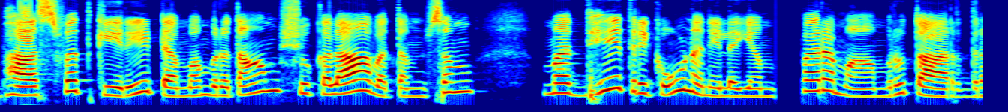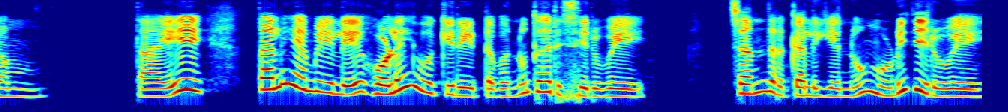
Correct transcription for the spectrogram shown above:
ಭಾಸ್ವತ್ ಕಿರೀಟಮೃತಾಂ ಶುಕಲಾವತಂಸಂ ಮಧ್ಯೆ ತ್ರಿಕೋಣ ನಿಲಯಂ ಪರಮಾಮೃತಾರ್ದ್ರಂ. ತಾಯೇ, ತಲೆಯ ಮೇಲೆ ಹೊಳೆಯುವ ಕಿರೀಟವನ್ನು ಧರಿಸಿರುವೆ. ಚಂದ್ರಕಲಿಯನ್ನು ಮುಡಿದಿರುವೆ.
